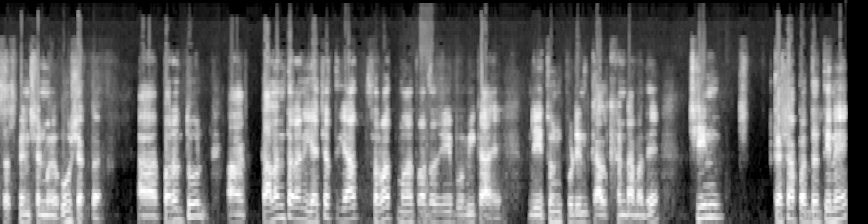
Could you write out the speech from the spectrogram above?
सस्पेन्शनमुळे होऊ शकतं. परंतु कालांतराने याच्यात यात सर्वात महत्त्वाचा जी भूमिका आहे म्हणजे इथून पुढील कालखंडामध्ये चीन कशा पद्धतीने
